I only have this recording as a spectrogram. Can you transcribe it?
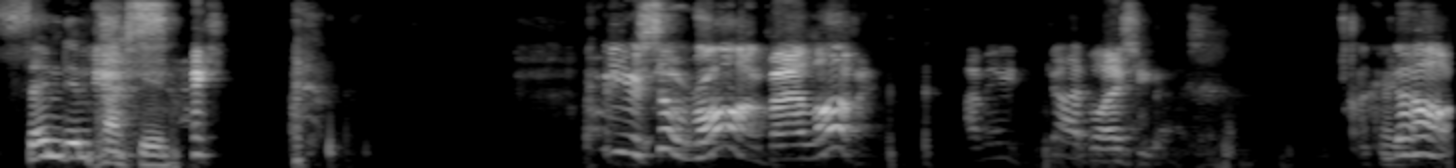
Send him packing. I mean, you're so wrong, but I love it. I mean, God bless you guys. Okay. No,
